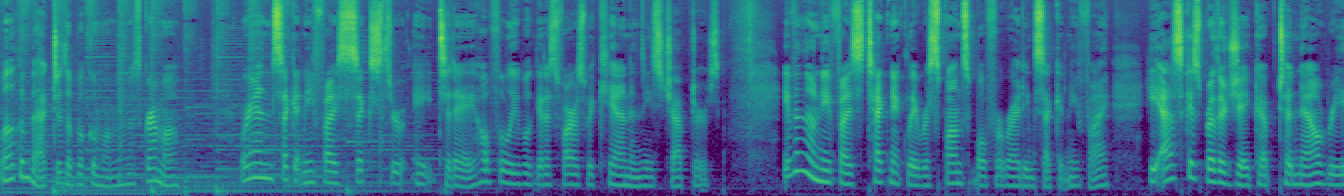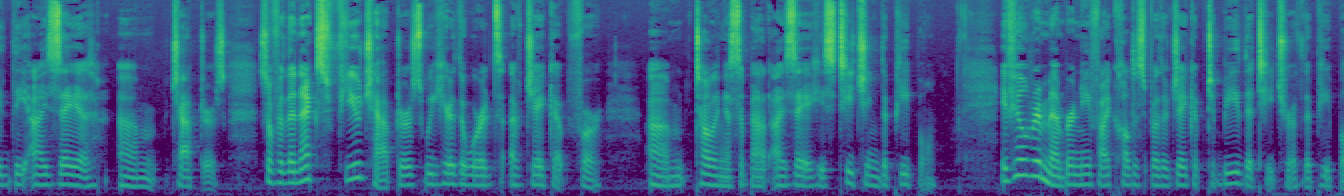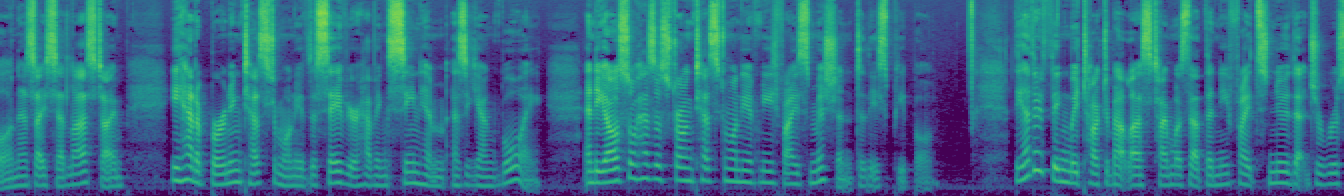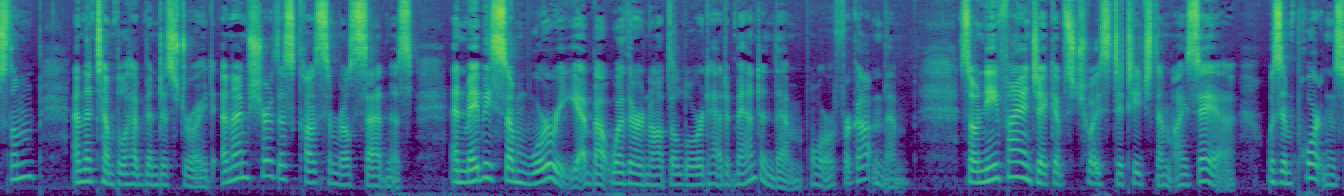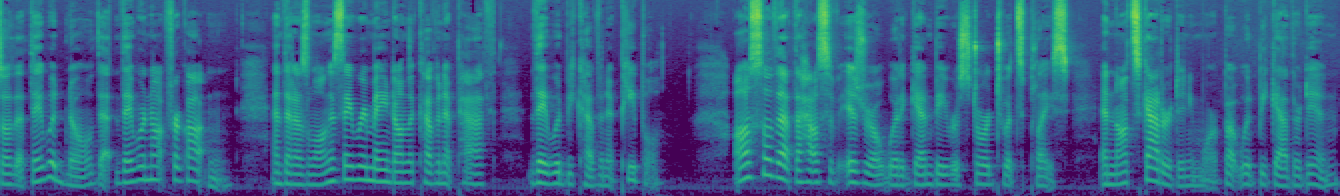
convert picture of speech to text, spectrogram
Welcome back to the Book of Mormon with Grandma. We're in 2 Nephi 6 through 8 today. Hopefully, we'll get as far as we can in these chapters. Even though Nephi is technically responsible for writing 2 Nephi, he asked his brother Jacob to now read the Isaiah um, chapters. So, for the next few chapters, we hear the words of Jacob for um, telling us about Isaiah. He's teaching the people. If you'll remember, Nephi called his brother Jacob to be the teacher of the people, and as I said last time, he had a burning testimony of the Savior having seen him as a young boy, and he also has a strong testimony of Nephi's mission to these people. The other thing we talked about last time was that the Nephites knew that Jerusalem and the temple had been destroyed, and I'm sure this caused some real sadness and maybe some worry about whether or not the Lord had abandoned them or forgotten them. So Nephi and Jacob's choice to teach them Isaiah was important so that they would know that they were not forgotten, and that as long as they remained on the covenant path, they would be covenant people. Also, that the house of Israel would again be restored to its place and not scattered anymore, but would be gathered in.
